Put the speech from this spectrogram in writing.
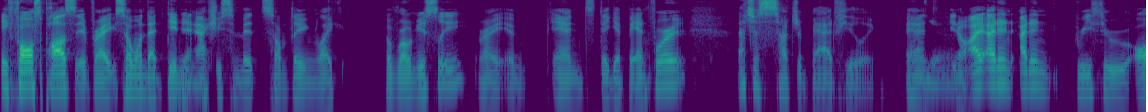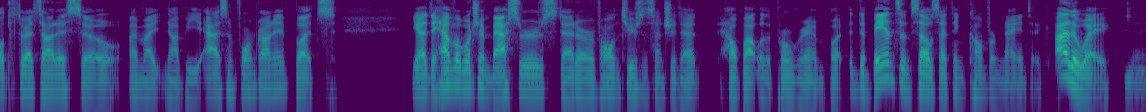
a false positive right someone that didn't Mhm. actually submit something like erroneously right and and they get banned for it that's just such a bad feeling and you know I, I didn't i didn't read through all the threats on it so i might not be as informed on it but yeah they have a bunch of ambassadors that are volunteers essentially that help out with the program but the bans themselves i think come from niantic either way Yeah.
